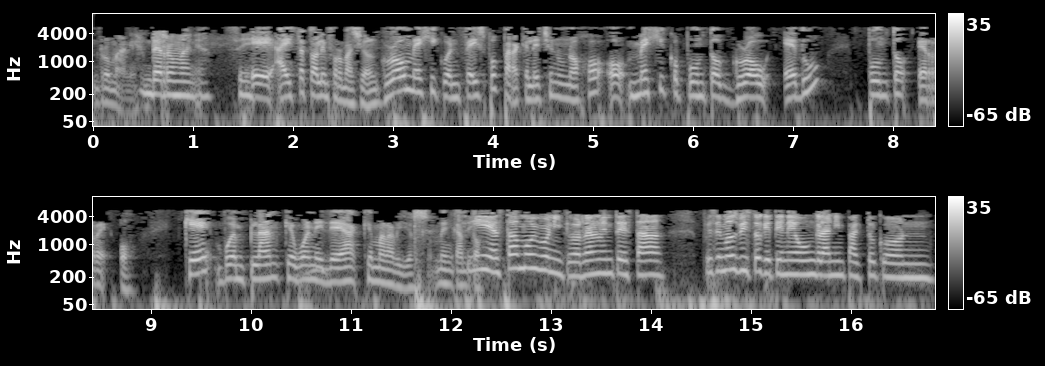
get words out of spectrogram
Rumania. De Rumania, sí. Eh, ahí está toda la información. Grow México en Facebook para que le echen un ojo o mexico.growedu.ro. Qué buen plan, qué buena idea, qué maravilloso. Me encantó. Sí, está muy bonito. Realmente está, pues hemos visto que tiene un gran impacto con,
